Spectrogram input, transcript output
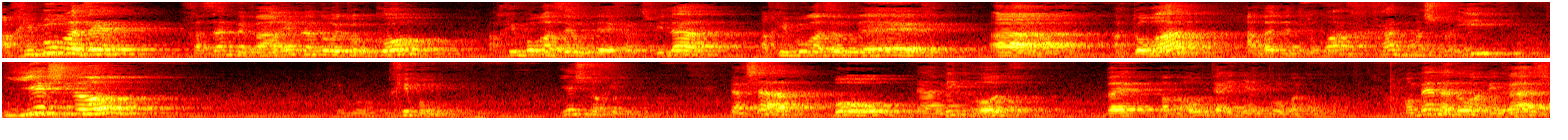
החיבור הזה, חז"ל מבארים לנו את אורכו, החיבור הזה הוא דרך התפילה, החיבור הזה הוא דרך ה- התורה, אבל בצורה חד משמעית ישנו חיבור. ישנו חיבור. ועכשיו בואו נעמיק עוד במהות העניין פה קורה. אומר לנו המדרש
